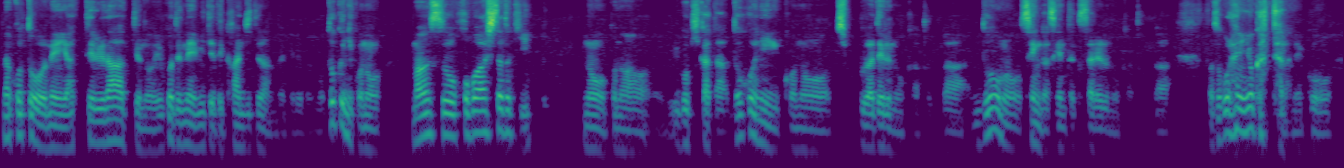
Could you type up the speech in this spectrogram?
なことをね、やってるなっていうのを横でね、見てて感じてたんだけれども、特にこのマウスをホバーしたときのこの動き方、どこにこのチップが出るのかとか、どの線が選択されるのかとか、まあ、そこら辺よかったらね、こう、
